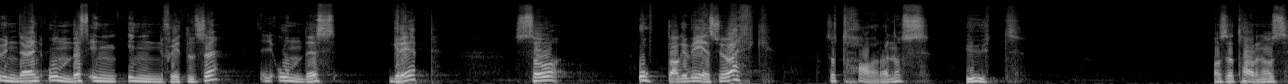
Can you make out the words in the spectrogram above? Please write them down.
under den ondes innflytelse, den ondes grep. Så oppdager vi Jesu verk, så tar han oss ut. Og så tar han oss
